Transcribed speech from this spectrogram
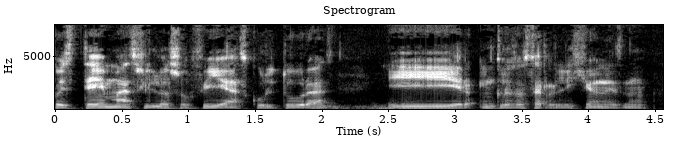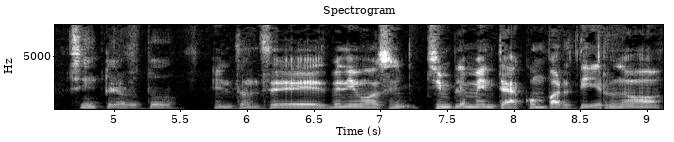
pues temas, filosofías, culturas y incluso hasta religiones, ¿no? Sí, claro, todo. Entonces venimos simplemente a compartir, no,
